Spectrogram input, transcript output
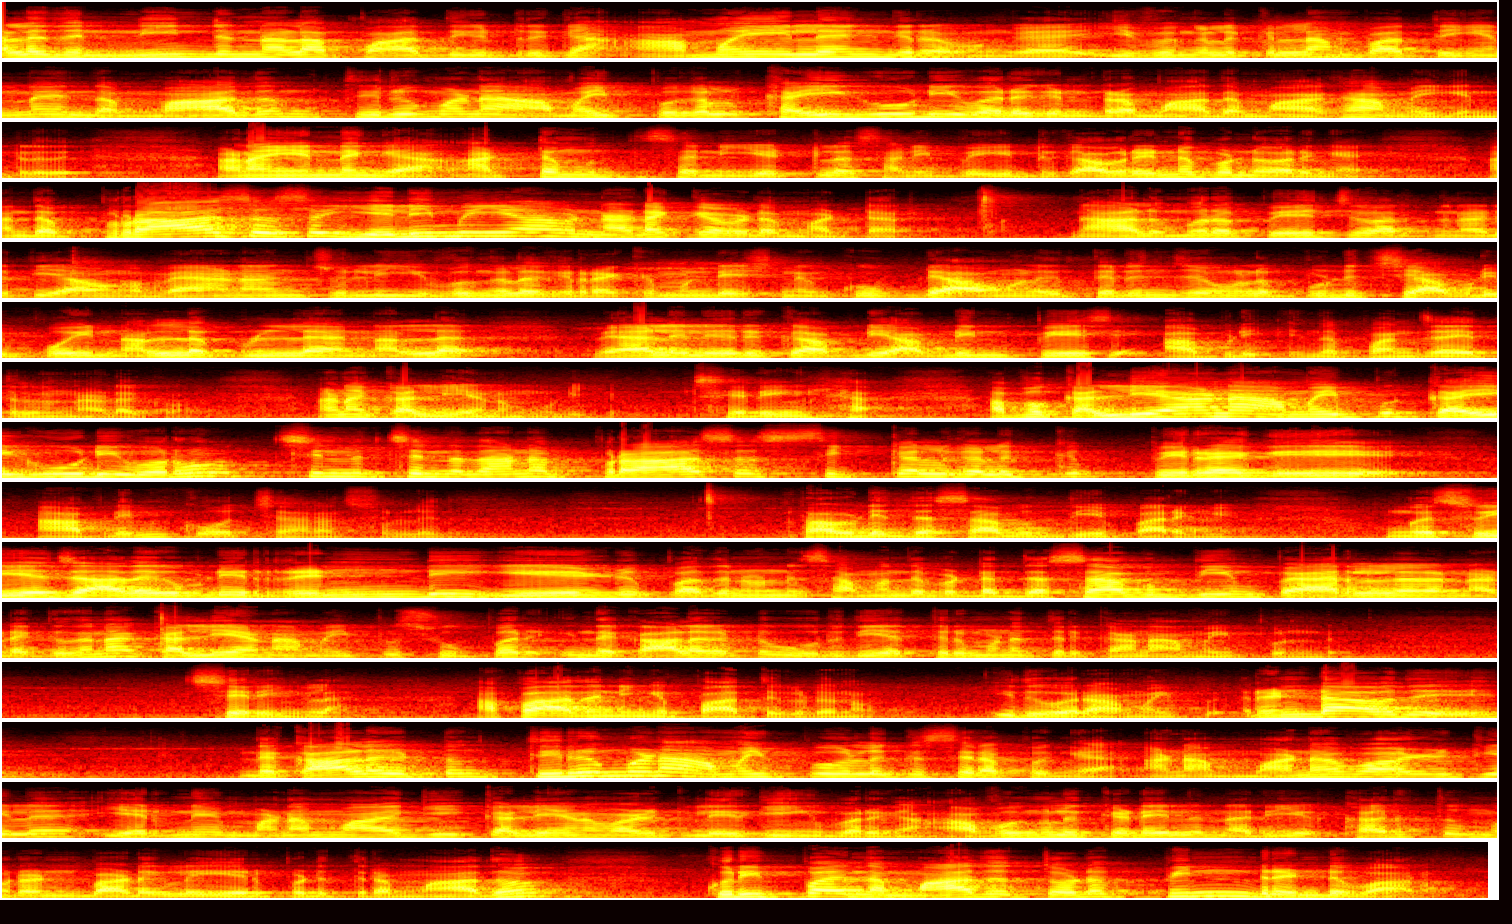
அல்லது நீண்ட நாளாக பார்த்துக்கிட்டு இருக்க அமையலைங்கிறவங்க இவங்களுக்கெல்லாம் பார்த்தீங்கன்னா இந்த மாதம் திருமண அமைப்புகள் கைகூடி வருகின்ற மாதமாக அமைகின்றது. ஆனால் என்னங்க அட்டமுத்து சனி எட்டில் சனி போய்கிட்டு இருக்கு. அவர் என்ன பண்ணுவாருங்க அந்த ப்ராசஸை எளிமையாக நடக்க விட மாட்டார். நாலு முறை பேச்சுவார்த்தை நடத்தி அவங்க வேணான்னு சொல்லி இவங்களுக்கு ரெக்கமெண்டேஷனை கூப்பிட்டு அவங்களுக்கு தெரிஞ்சவங்கள பிடிச்சி அப்படி போய் நல்ல பிள்ளை நல்ல வேலையில் இருக்கு அப்படி அப்படின்னு பேசி அப்படி இந்த பஞ்சாயத்தில் நடக்கும். ஆனால் கல்யாணம் முடியும். சரிங்களா? அப்போ கல்யாண அமைப்பு கைகூடி வரும். சின்ன சின்னதான ப்ராசஸ் சிக்கல்களுக்கு பிறகு அப்படின்னு கோச்சாரம் சொல்லுது. இப்போ அப்படி தசாபுக்தியை பாருங்கள் உங்கள் சுய ஜாதகப்படி ரெண்டு ஏழு பதினொன்று சம்மந்தப்பட்ட தசாபுக்தியும் பேரலாக நடக்குதுன்னா கல்யாண அமைப்பு சூப்பர் இந்த காலகட்டம் உறுதியாக திருமணத்திற்கான அமைப்பு உண்டு. சரிங்களா? அப்போ அதை நீங்கள் பார்த்துக்கிடணும். இது ஒரு அமைப்பு. ரெண்டாவது இந்த காலகட்டம் திருமண அமைப்புகளுக்கு சிறப்புங்க. ஆனால் மன வாழ்க்கையில் ஏற்கனவே மனமாகி கல்யாண வாழ்க்கையில் இருக்கீங்க பாருங்கள் அவங்களுக்கு இடையில் நிறைய கருத்து முரண்பாடுகளை ஏற்படுத்துகிற மாதம் குறிப்பாக இந்த மாதத்தோட பின் ரெண்டு வாரம்.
